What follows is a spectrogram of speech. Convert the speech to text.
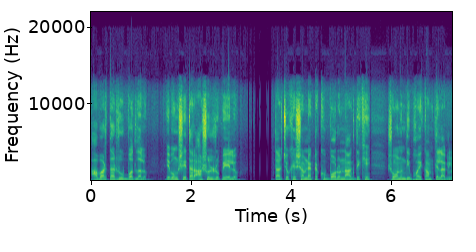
আবার তার রূপ বদলাল এবং সে তার আসল রূপে এলো। তার চোখের সামনে একটা খুব বড় নাগ দেখে সোয়ানন্দী ভয় কাঁপতে লাগল।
